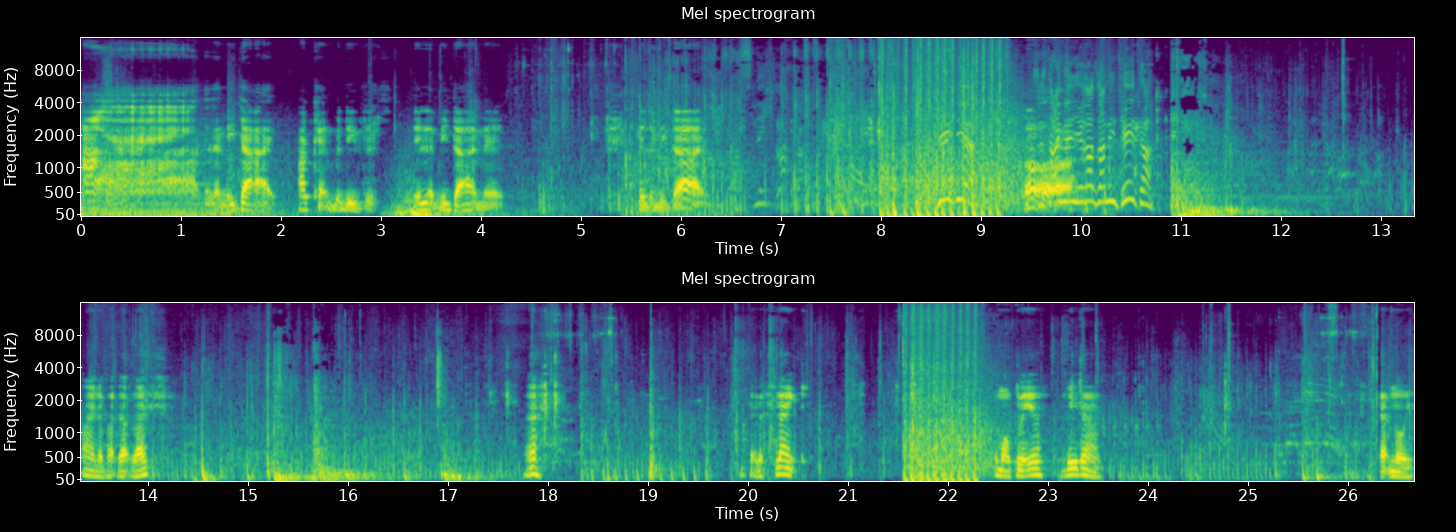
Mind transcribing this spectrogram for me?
Ah! They let me die. I can't believe this. They let me die, man. They let me die. Oh! I ain't about that life. Ah. Got a flank. Come on, player. Lay down. That noise.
